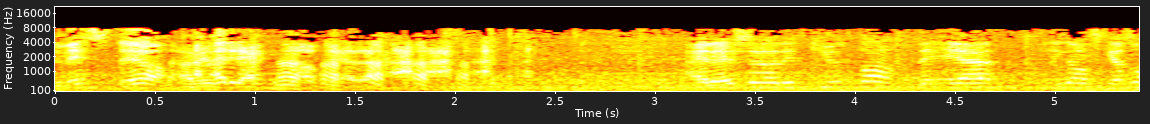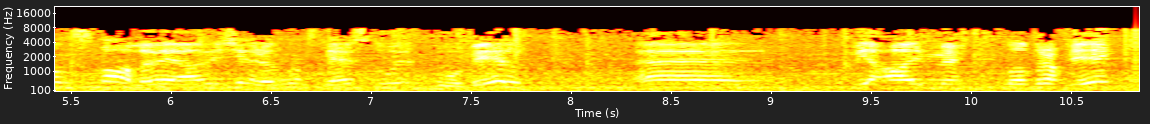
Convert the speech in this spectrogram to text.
Du visste det, ja? Jeg regna med det. Ellers er det litt kult, da. Det er ganske sånn smale veier. Vi kjører en ganske stor bobil. Eh, vi har møtt noe trafikk.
